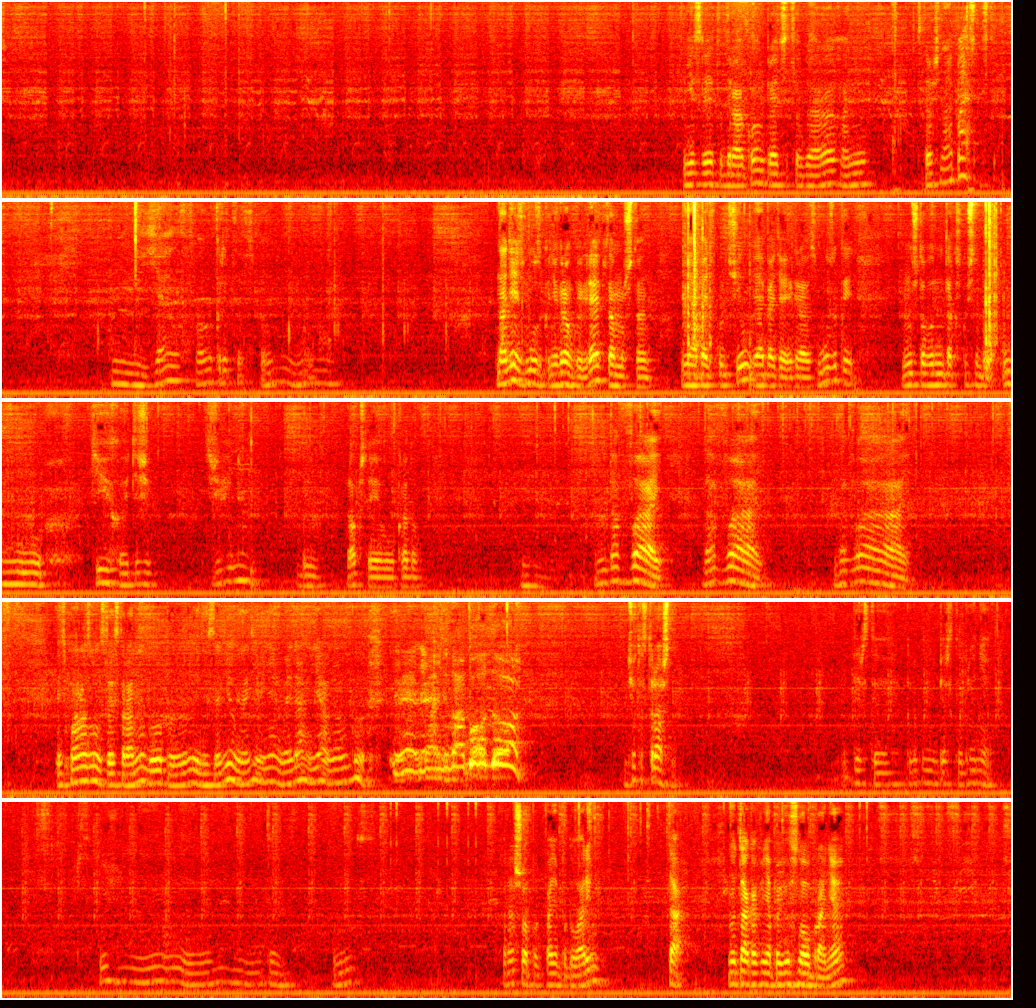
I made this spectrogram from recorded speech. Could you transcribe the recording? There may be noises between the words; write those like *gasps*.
Если это дракон прячется в горах, они в страшной опасности. Я Фолкритов. Надеюсь, музыка не громко играет, потому что я опять включил, и опять я играю с музыкой. Ну, чтобы не так скучно было. У -у -у, тихо, это же... Это же вина. Блин, жалко, что я его украду. Ну давай, давай, давай. Весьма разумно с твоей стороны было бы не забил и найти меня в Майдан, я забуду. Я, я не забуду! Ничего-то страшно. Имперская, какая имперская броня. Хорошо, пойдем поговорим. Так, ну так как у меня появилась новая броня.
